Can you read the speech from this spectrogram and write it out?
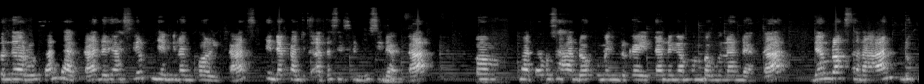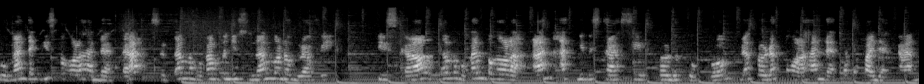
penerusan data dari hasil penjaminan kualitas, tindak lanjut atas distribusi data, pematausahaan dokumen berkaitan dengan pembangunan data, dan pelaksanaan dukungan teknis pengolahan data, serta melakukan penyusunan monografi fiskal dan melakukan pengelolaan administrasi produk hukum dan produk pengolahan data perpajakan.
